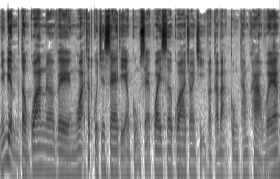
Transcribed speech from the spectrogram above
Những điểm tổng quan ờ, về ngoại thất của chiếc xe thì em cũng sẽ quay sơ qua cho anh chị và các bạn cùng tham khảo với em.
